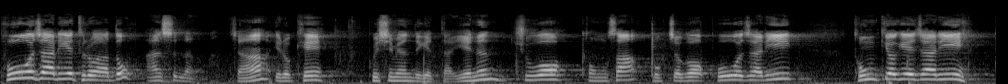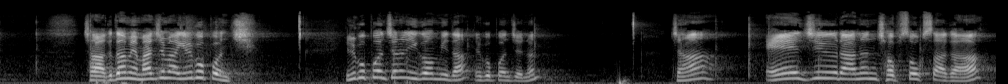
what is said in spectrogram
보호 자리에 들어와도 안 쓴다는 거. 자, 이렇게 보시면 되겠다. 얘는 주어, 동사, 목적어, 보호 자리, 동격의 자리. 자, 그 다음에 마지막 일곱 번째. 일곱 번째는 이겁니다. 일곱 번째는. 자, as라는 접속사가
